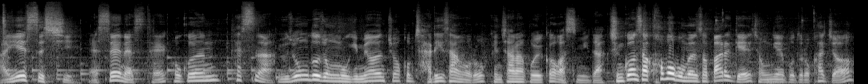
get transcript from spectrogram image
ISC, SNS텍 혹은 테스나 이 정도 종목이면 조금 자리상으로 괜찮아 보일 것 같습니다. 증권사 커버 보면서 빠르게 정리해 보도록 하죠.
